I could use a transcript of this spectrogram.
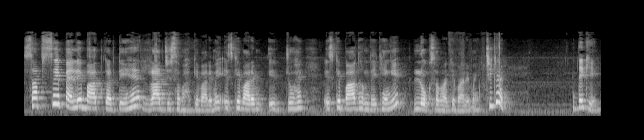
सबसे पहले बात करते हैं राज्यसभा के बारे में। इसके बारे में जो है, इसके बाद हम देखेंगे लोकसभा के बारे में। ठीक है? देखिए,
